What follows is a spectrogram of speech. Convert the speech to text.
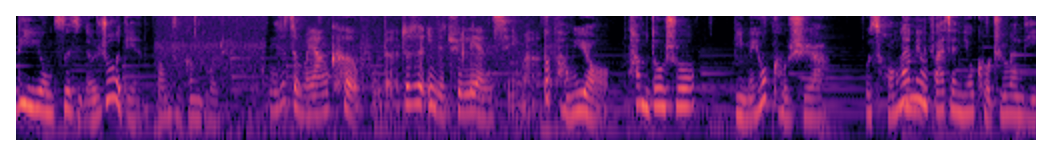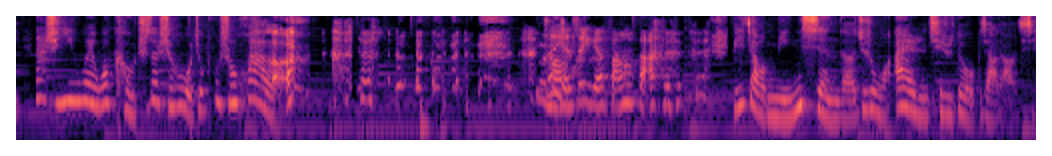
利用自己的弱点，帮助更多人。你是怎么样克服的？就是一直去练习吗？的朋友他们都说你没有口吃啊，我从来没有发现你有口吃问题。那是因为我口吃的时候我就不说话了。这也是一个方法。比较明显的就是我爱人其实对我比较了解，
